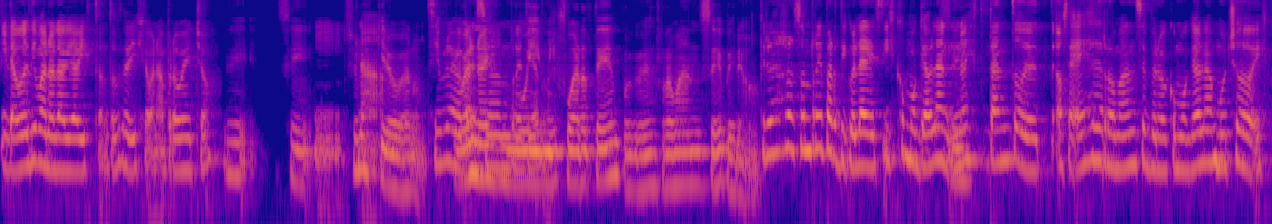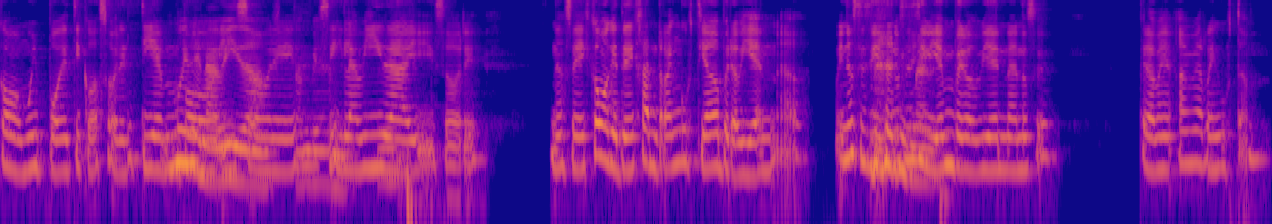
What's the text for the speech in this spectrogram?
Y la última no la había visto, entonces dije, bueno, aprovecho. Sí, sí. Y yo las nada, quiero ver. siempre me Igual no es muy mi fuerte porque es romance, pero... Pero son re particulares y es como que hablan, Sí. no es tanto de, o sea, es de romance, pero como que hablan mucho, es como muy poético sobre el tiempo. Muy de la vida sobre, también. Sí, la vida y sobre, no sé, es como que te dejan re angustiado, pero bien. ah. Y no sé si, no sé si bien, pero bien, ah, no sé. Pero a mí, a mí me re gustan.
